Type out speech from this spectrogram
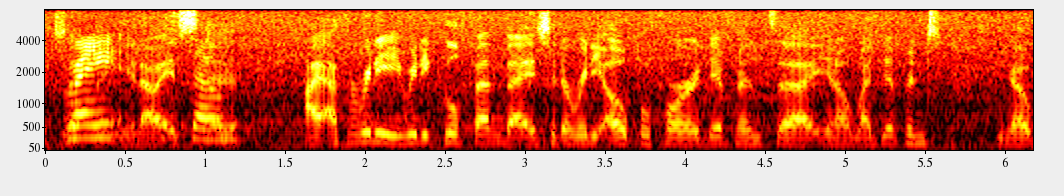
exactly. Right, You know, it's. so- Uh, I have a really, really cool fan base. They're really open for different, uh, you know, my different, you know,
